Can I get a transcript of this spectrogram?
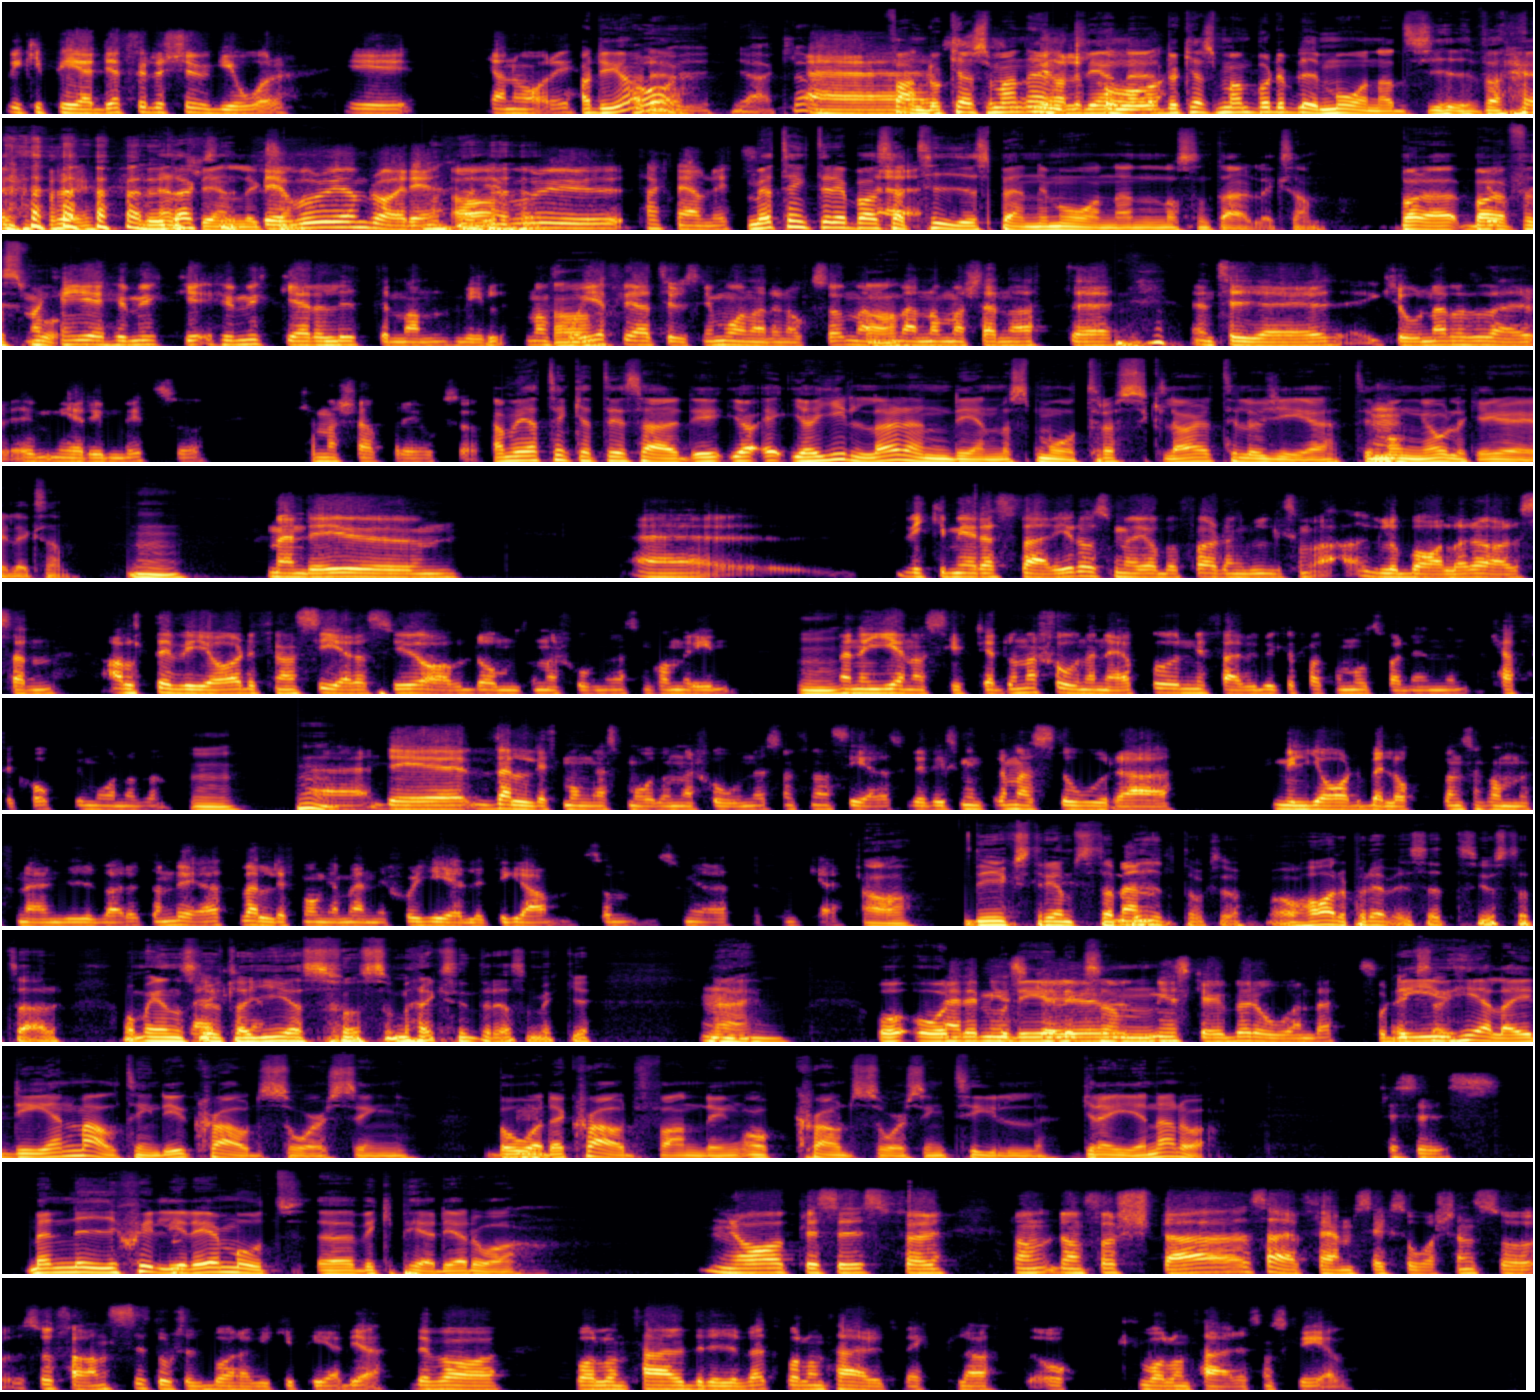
Wikipedia fyller 20 år i januari. ja, det gör det. Oj, jäklar. Eh, Fan, då kanske man äntligen, på- då kanske man borde bli månadsgivare. Det äntligen Det liksom. vore ju en bra idé. Ja. Det vore ju tacknämligt. Men jag tänkte det är bara så här Eh. 10 spänn i månaden eller något sånt där. Liksom. Bara, bara för små... Man kan ge hur mycket, hur mycket eller lite man vill. Man får Ja. ge flera tusen i månaden också, men, Ja. men om man känner att eh, en 10 krona eller så där är mer rimligt så kan man köpa det också. Ja, men jag tänker att det är så här, det, jag, jag gillar den idén med små trösklar till att ge till Mm. många olika grejer. Liksom. Mm. Men det är ju eh, Wikimedia Sverige då, som jag jobbar för, den liksom globala rörelsen. Allt det vi gör det finansieras ju av de donationerna som kommer in. Mm. Men den genomsnittliga donationen är på ungefär, vi brukar prata om motsvarande en kaffekopp i månaden. Mm. Mm. Det är väldigt många små donationer som finansieras. Det är liksom inte de här stora miljardbeloppen som kommer från en givare, utan det är att väldigt många människor ger lite grann som, som gör att det funkar. Ja. Det är extremt stabilt också att ha det på det viset. Just att så här, om en slutar Verkligen. ge så, så märks inte det så mycket. Nej. Mm. Och, och, Nej, det och minskar, det är ju, liksom... minskar ju beroendet. Och det är ju Exakt. hela idén med allting, det är ju crowdsourcing. Både crowdfunding och crowdsourcing till grejerna då. Precis. Men ni skiljer er mot eh, Wikipedia då? Ja, precis. För de, de första så här, fem, sex år sedan så, så fanns i stort sett bara Wikipedia. Det var volontärdrivet, volontärutvecklat och volontärer som skrev.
